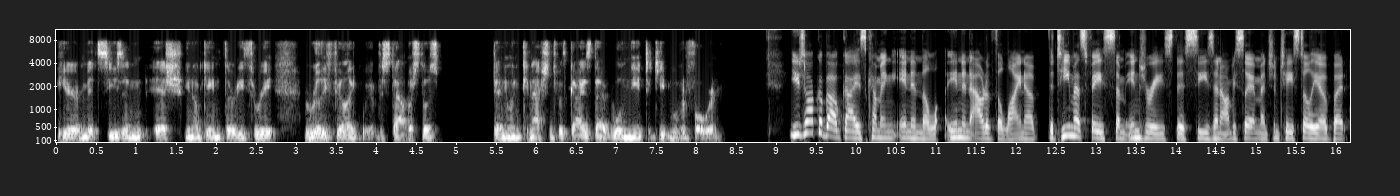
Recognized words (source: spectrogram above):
here mid-season ish, you know, game 33, we really feel like we've established those genuine connections with guys that we'll need to keep moving forward. You talk about guys coming in in the in and out of the lineup. The team has faced some injuries this season. Obviously, I mentioned Chase De Leo, but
